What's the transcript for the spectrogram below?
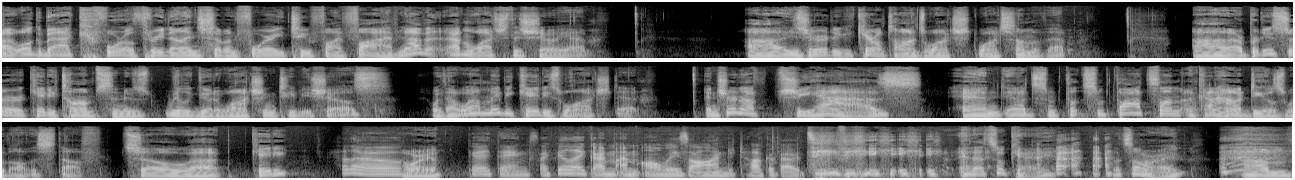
All right, welcome back. 403 974 8255. Now, I haven't, watched this show yet. Uh, as you heard, Carol Todd's watched, watched some of it. Uh, our producer, Katie Thompson, is really good at watching TV shows. we thought, well, maybe Katie's watched it. And sure enough, she has. And you know, some, th- some thoughts on, on kind of how it deals with all this stuff. So, uh, Katie, Hello. how are you? Good, thanks. I feel like I'm I'm always on to talk about TV. And that's okay. that's all right. Um,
